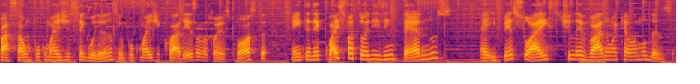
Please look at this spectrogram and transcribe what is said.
passar um pouco mais de segurança e um pouco mais de clareza na tua resposta é entender quais fatores internos é, e pessoais te levaram àquela mudança.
